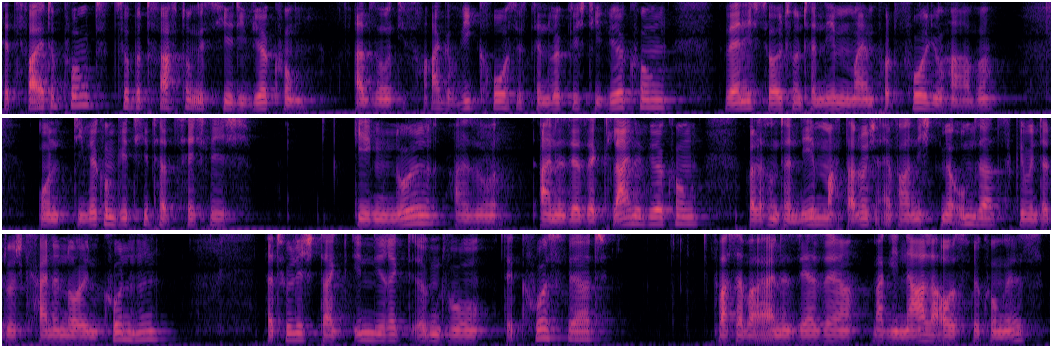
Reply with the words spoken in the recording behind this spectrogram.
Der zweite Punkt zur Betrachtung ist hier die Wirkung. Also die Frage, wie groß ist denn wirklich die Wirkung, wenn ich solche Unternehmen in meinem Portfolio habe? Und die Wirkung geht hier tatsächlich gegen Null, also eine sehr, sehr kleine Wirkung, weil das Unternehmen macht dadurch einfach nicht mehr Umsatz, gewinnt dadurch keine neuen Kunden. Natürlich steigt indirekt irgendwo der Kurswert, was aber eine sehr, sehr marginale Auswirkung ist.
